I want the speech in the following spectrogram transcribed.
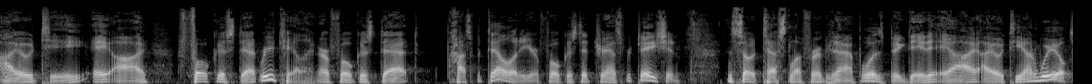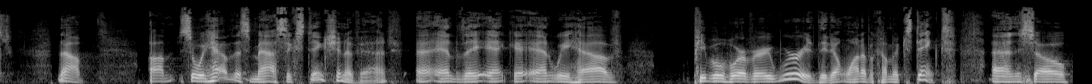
IoT, AI, focused at retailing or focused at hospitality or focused at transportation. And so Tesla, for example, is big data, AI, IoT on wheels. Now, um, so we have this mass extinction event, and they and we have people who are very worried. They don't want to become extinct. And so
